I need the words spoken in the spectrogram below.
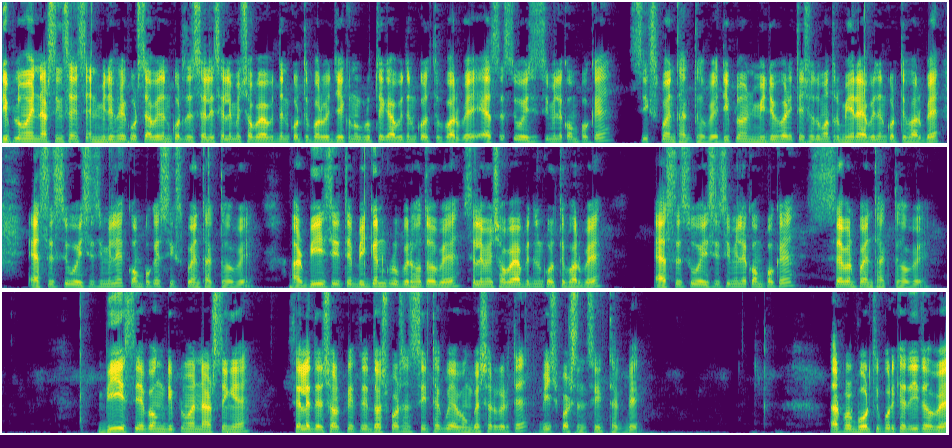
Diploma in nursing science and midwifery কোর্সে আবেদন করতে চাইলে ছেলে মেয়ে সবাই আবেদন করতে পারবে, যে কোনো গ্রুপ থেকে আবেদন করতে পারবে। এসএসসি ও এসএসসি মিলে কমপক্ষে সিক্স পয়েন্ট থাকতে হবে। ডিপ্লোমা ইন মিডিফাইতে শুধুমাত্র মেয়েরা আবেদন করতে পারবে এসএসসি ও এসএসসি মিলে কমপক্ষে সিক্স পয়েন্ট থাকতে হবে। আর বিএসসিতে বিজ্ঞান গ্রুপের হতে হবে, ছেলে মেয়ে সবাই আবেদন করতে পারবে এসএসসি ও এসএসসি মিলে কমপক্ষে সেভেন পয়েন্ট থাকতে হবে। বিএসসি এবং ডিপ্লোমা নার্সিংয়ে ছেলেদের সরকারিতে দশ পার্সেন্ট সিট থাকবে এবং বেসরকারিতে বিশ পার্সেন্ট সিট থাকবে। তারপর ভর্তি পরীক্ষা দিতে হবে।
